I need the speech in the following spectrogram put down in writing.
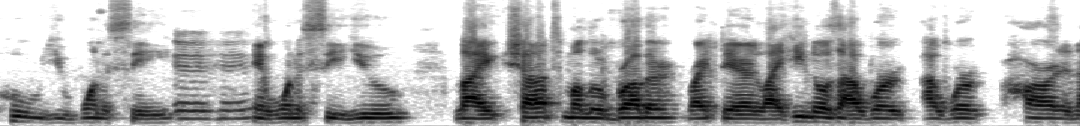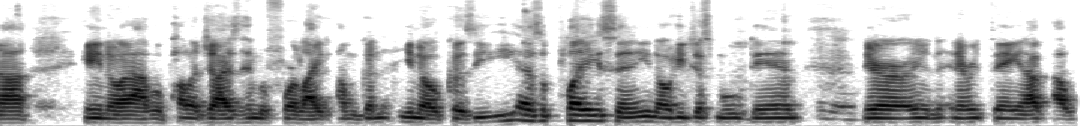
who you want to see Mhm. and want to see you. Like shout out to my little brother right there. Like he knows I work, I work hard, and I, you know, I've apologized to him before. Like I'm gonna, you know, because he, he has a place, and you know, he just moved in Mhm. there and, and everything. I've, I've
